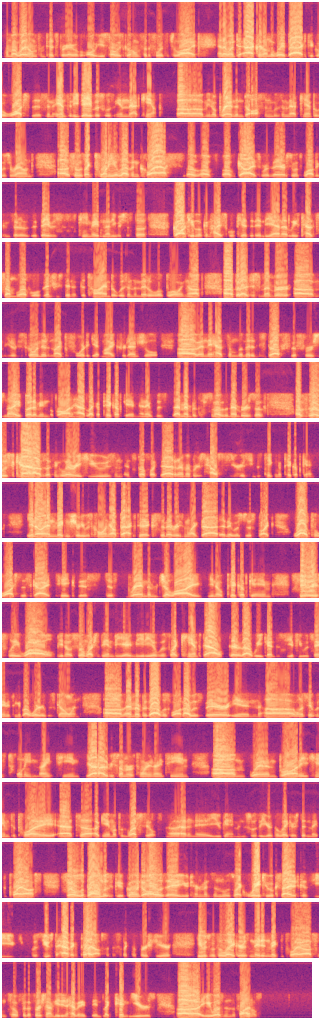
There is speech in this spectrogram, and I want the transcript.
on my way home from Pittsburgh. I used to always go home for the Fourth of July, and I went to Akron on the way back to go watch this. And Anthony Davis was in that camp. Um, you know, Branden Dawson was in that camp. It was around, uh, so it was like 2011 class of, of, of guys were there. So it's wild to consider that Davis is teammate, and then he was just a gawky looking high school kid that Indiana at least had some level of interest in at the time, but was in the middle of blowing up. Uh, but I just remember, um, you know, just going there the night before to get my credential, uh, and they had some limited stuff the first night. But I mean, LeBron had like a pickup game, and it was I remember some of the members of of those Cavs, I think Larry Hughes and, and stuff like that, and I remember just how serious he was taking a pickup game you know, and making sure he was calling out back picks and everything like that. And it was just like wild to watch this guy take this just random July, you know, pickup game seriously while, you know, so much of the NBA media was like camped out there that weekend to see if he would say anything about where it was going. Um, I remember that was wild. I was there in, uh, I want to say it was 2019. Yeah, it had to be summer of 2019 um, when Bronny came to play at uh, a game up in Westfield uh, at an AAU game. And this was the year the Lakers didn't make the playoffs. So LeBron was going to all his AAU tournaments and was like way too excited because he was used to having playoffs. This is like the first year he was with the Lakers, and they didn't make the playoffs, and so for the first time, he didn't have anything in like ten years. Uh, he wasn't in the finals,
